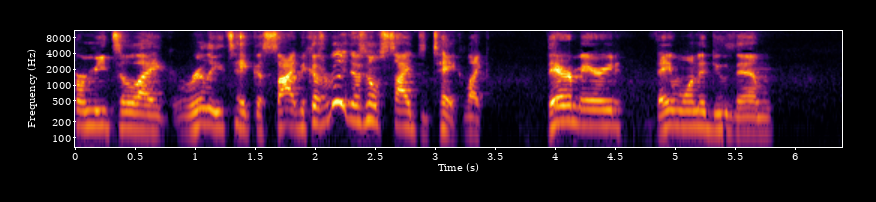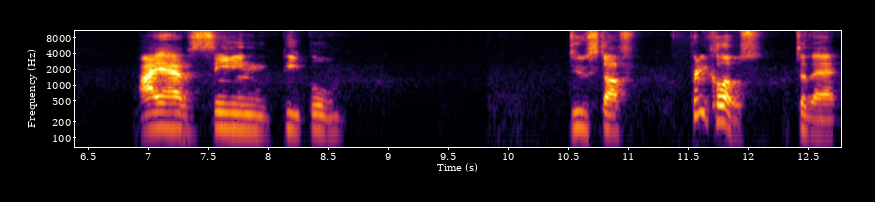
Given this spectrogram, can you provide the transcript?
for me to like really take a side because really there's no side to take. Like they're married, they want to do them. I have seen people do stuff pretty close to that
